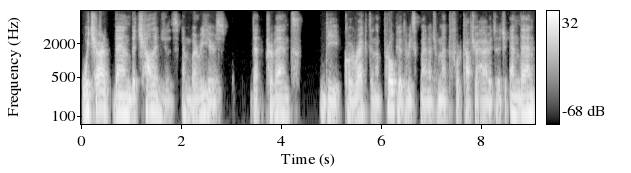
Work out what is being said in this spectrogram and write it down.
which are then the challenges and barriers that prevent the correct and appropriate risk management for cultural heritage. And then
